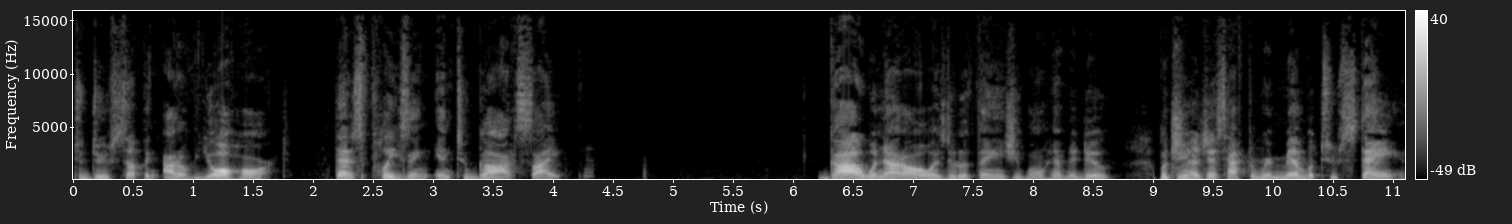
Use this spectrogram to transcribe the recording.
to do something out of your heart that is pleasing into God's sight. God will not always do the things you want him to do, but you just have to remember to stand.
